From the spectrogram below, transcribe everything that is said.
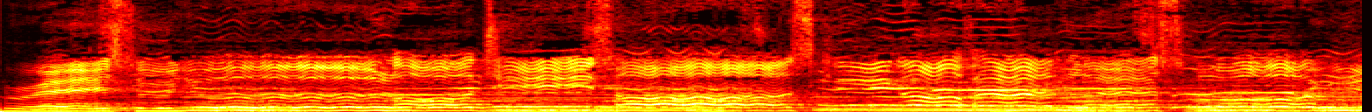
Praise to you, Lord Jesus, King of endless glory,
